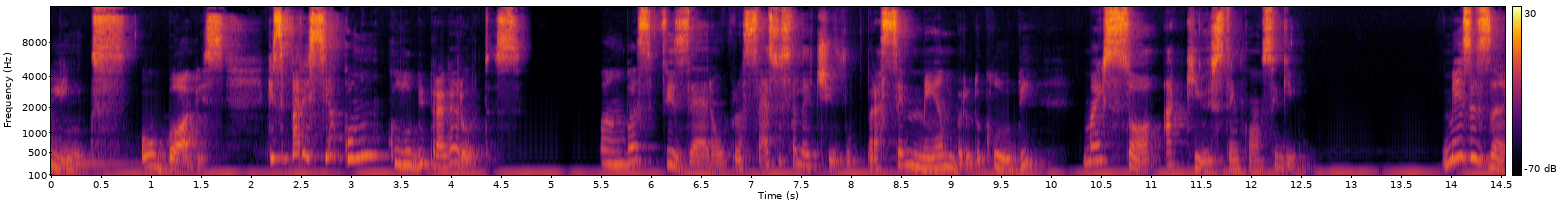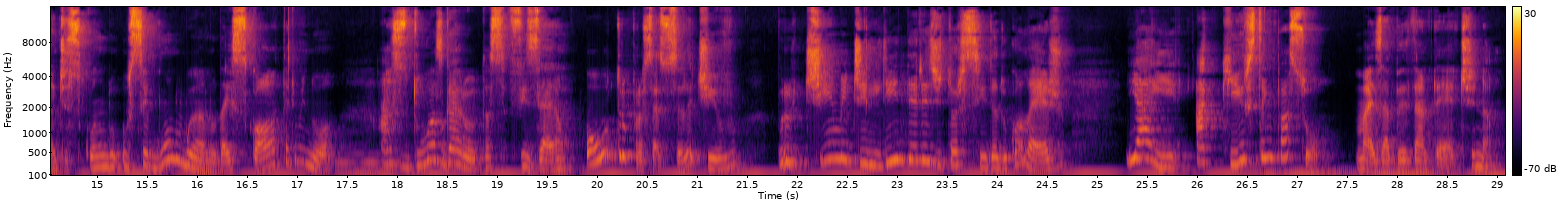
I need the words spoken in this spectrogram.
Lynx, ou Bobs, que se parecia como um clube para garotas. Ambas fizeram o processo seletivo para ser membro do clube, mas só a Kirsten conseguiu. Meses antes, quando o segundo ano da escola terminou, as duas garotas fizeram outro processo seletivo para o time de líderes de torcida do colégio, e aí a Kirsten passou, mas a Bernadette não.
